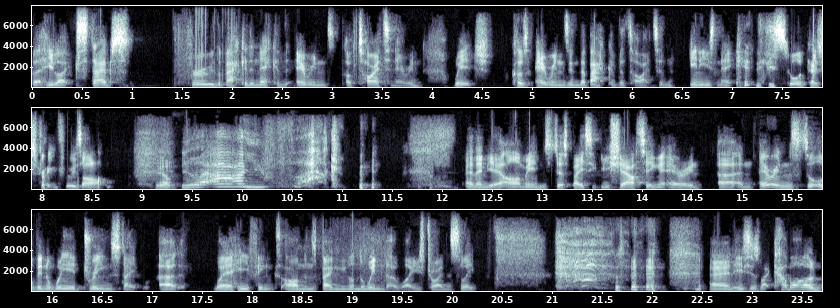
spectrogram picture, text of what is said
but he like stabs through the back of the neck of Eren of Titan Eren, which because Eren's in the back of the Titan in his neck, his sword goes straight through his arm. Yep. He's like, ah, you fuck. and then yeah, Armin's just basically shouting at Eren, uh, and Eren's sort of in a weird dream state uh, where he thinks Armin's banging on the window while he's trying to sleep. and he's just like, "Come on,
